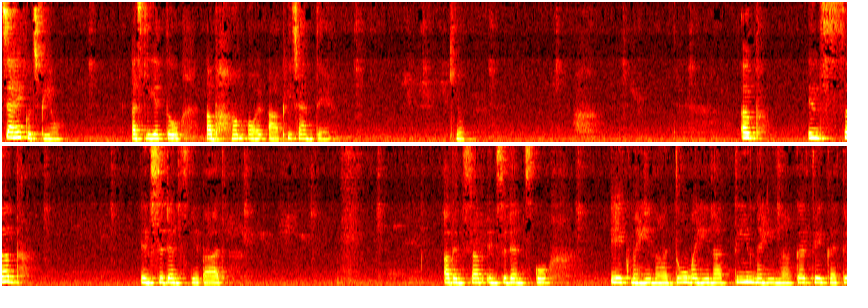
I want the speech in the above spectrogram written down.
चाहे कुछ भी हो, असलियत तो अब हम और आप ही जानते हैं क्यों अब इन सब इंसिडेंट्स के बाद, अब इन सब इंसिडेंट्स को एक महीना, दो महीना, तीन महीना करते करते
